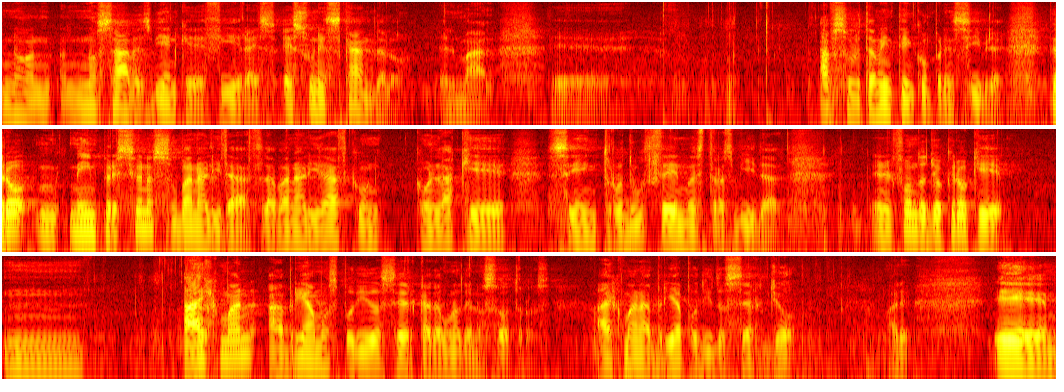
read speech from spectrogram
no, no sabes bien qué decir. Es, es un escándalo el mal. Eh, absolutamente incomprensible. Pero me impresiona su banalidad, la banalidad con con la que se introduce en nuestras vidas. En el fondo yo creo que mmm, Eichmann habríamos podido ser cada uno de nosotros. Eichmann habría podido ser yo. ¿vale? Eh,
